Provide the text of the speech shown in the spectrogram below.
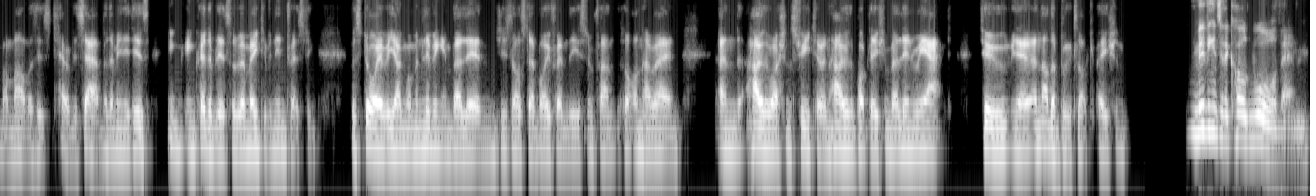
well, marvelous. It's terribly sad, but I mean, it is in, incredibly sort of emotive and interesting. The story of a young woman living in Berlin. She's lost her boyfriend, the Eastern Front, on her own, and how the Russians treat her and how the population Berlin react to you know another brutal occupation. Moving into the Cold War, then.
